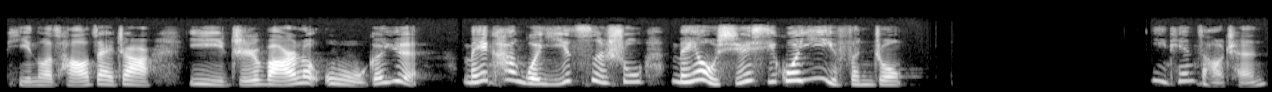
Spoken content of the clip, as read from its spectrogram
匹诺曹在这儿一直玩了五个月，没看过一次书，没有学习过一分钟。一天早晨，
